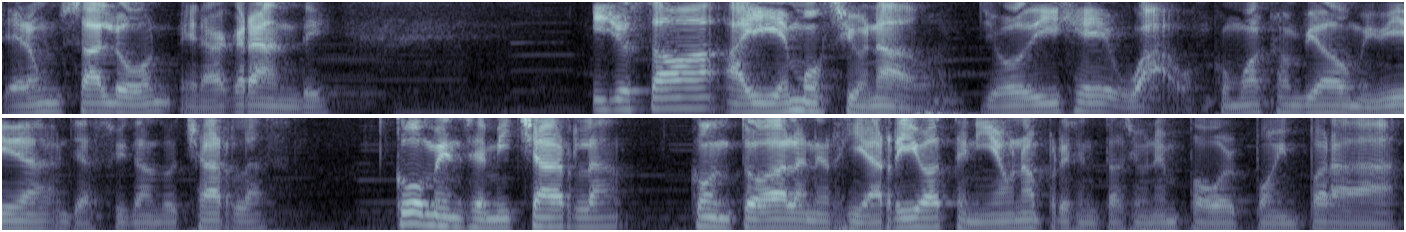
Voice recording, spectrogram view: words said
era un salón, era grande. Y yo estaba ahí emocionado. Yo dije, wow, ¿cómo ha cambiado mi vida? Ya estoy dando charlas. Comencé mi charla con toda la energía arriba. Tenía una presentación en PowerPoint para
